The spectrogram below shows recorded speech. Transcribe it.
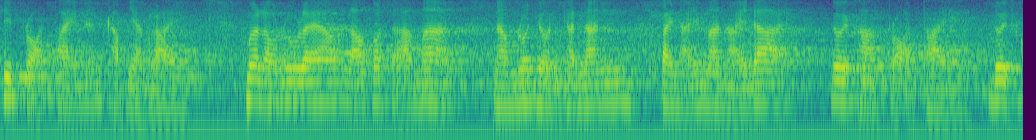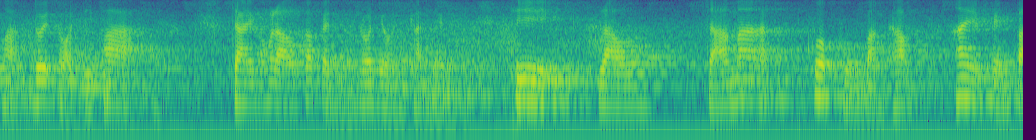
ที่ปลอดภัยนั้นขับอย่างไร เมื่อเรารู้แล้วเราก็สามารถนำรถยนต์คันนั้นไปไหนมาไหนได้ ด้วยความปลอดภัย ด้วยความด้วยสวัสดิภาพ ใจของเราก็เป็นเหมือนรถยนต์คันหนึ่ง ที่เราสามารถควบคุมบังคับให้เป็นไป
